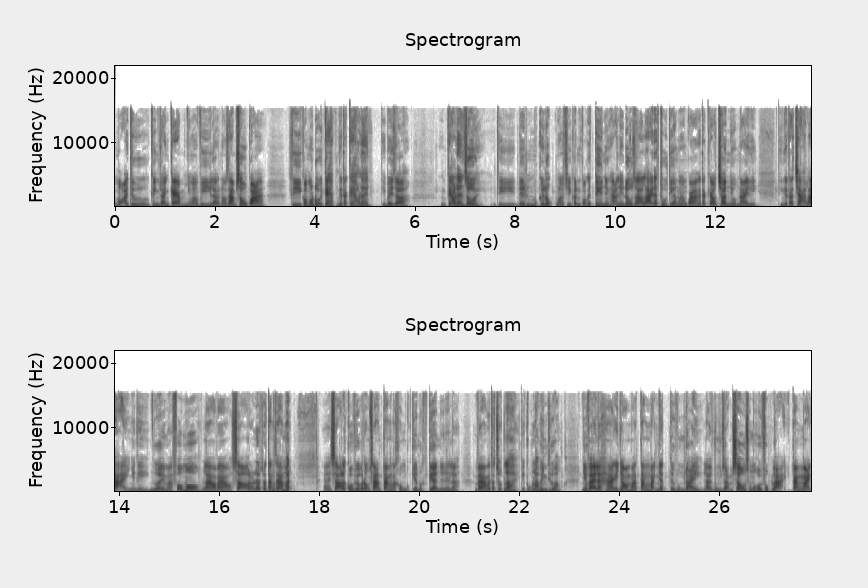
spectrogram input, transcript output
mọi thứ kinh doanh kém nhưng mà vì là nó giảm sâu quá thì có một đội kẹp người ta kéo lên. Thì bây giờ kéo lên rồi thì đến một cái lúc chỉ cần có cái tin chẳng hạn như đấu giá lại đất thủ thiêm ngày hôm qua người ta kéo trần như hôm nay thì thì người ta trả lại những cái người mà FOMO lao vào sợ đất nó tăng giá mất. Sợ là cổ phiếu bất động sản tăng là không có kiếm được tiền cho nên là và người ta chốt lời thì cũng là bình thường. Như vậy là hai cái nhóm mà tăng mạnh nhất từ vùng đáy là vùng giảm sâu xong hồi phục lại tăng mạnh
